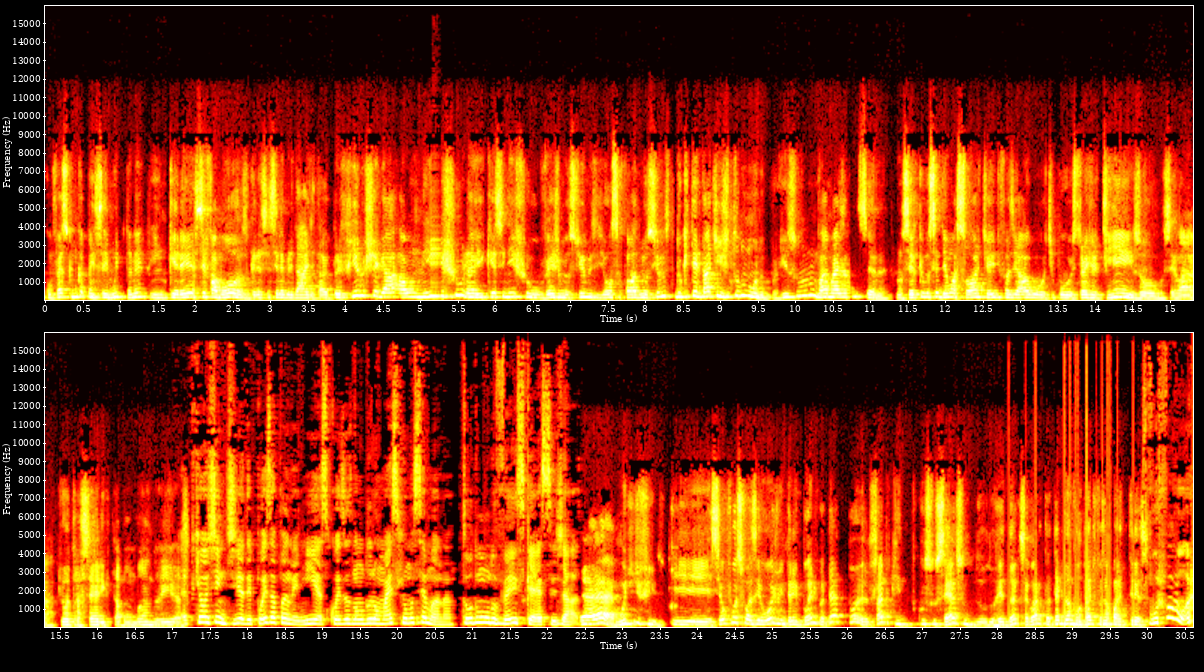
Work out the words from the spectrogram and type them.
confesso que nunca pensei muito também em querer ser famoso, querer ser celebridade e tal. Eu prefiro chegar a um nicho, né, e que esse nicho veja meus filmes e ouça falar dos meus filmes, do que tentar atingir todo mundo, porque isso não vai mais acontecer, né? A não ser que você dê uma sorte aí de fazer algo tipo Stranger Things ou sei lá, que outra série que tá bombando aí. É porque hoje em dia, depois da pandemia, as coisas não duram mais que uma semana. Todo mundo vê e esquece já. É, é muito difícil. E se eu fosse fazer hoje o Entrei em Pânico, até, pô, sabe que com o sucesso do, do Redux agora tá até me dando vontade de fazer uma parte 3. Por favor.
